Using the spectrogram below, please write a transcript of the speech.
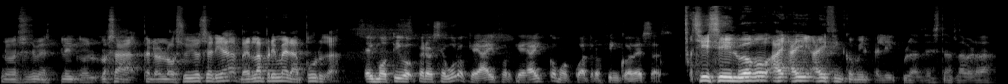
No sé si me explico. O sea, pero lo suyo sería ver la primera Purga. El motivo, pero seguro que hay, porque hay como cuatro o cinco de esas. Sí, sí, luego hay, hay, hay 5.000 películas de estas, la verdad.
